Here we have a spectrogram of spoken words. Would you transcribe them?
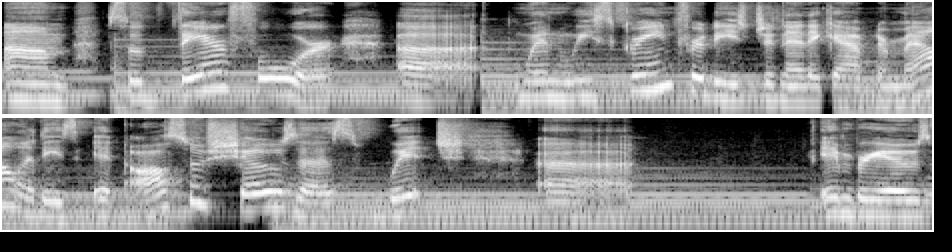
Um, so, therefore, uh, when we screen for these genetic abnormalities, it also shows us which. Uh, embryos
